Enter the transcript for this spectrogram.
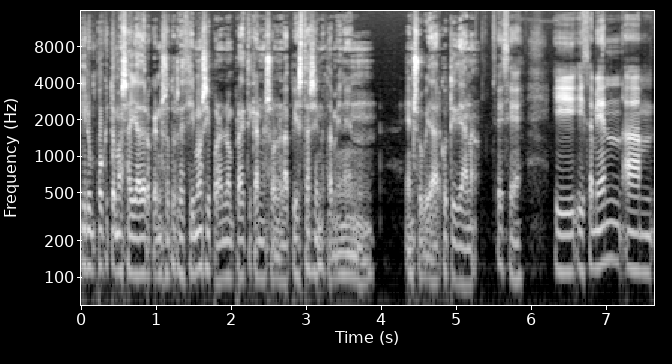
ir un poquito más allá de lo que nosotros decimos y ponerlo en práctica no solo en la pista, sino también en, en su vida cotidiana. sí, sí. Y, y también am,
